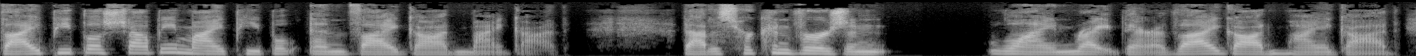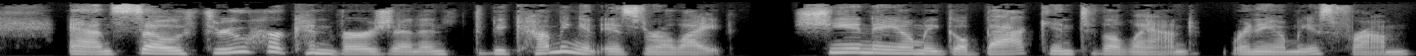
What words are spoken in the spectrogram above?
Thy people shall be my people, and thy God my God. That is her conversion line right there. Thy God, my God. And so through her conversion and becoming an Israelite, she and Naomi go back into the land where Naomi is from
